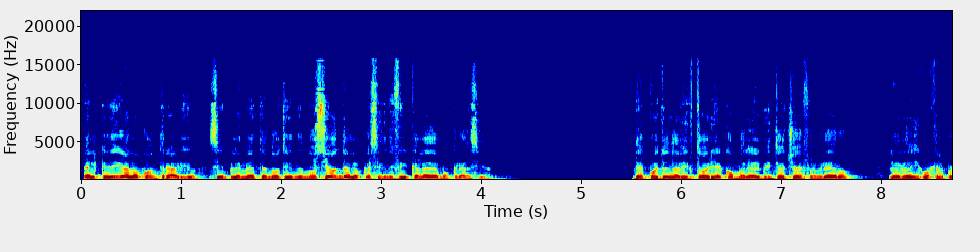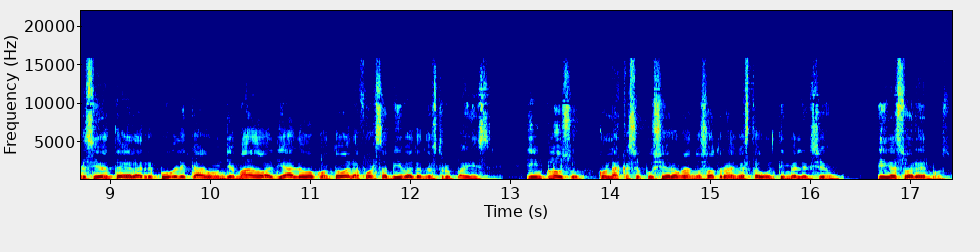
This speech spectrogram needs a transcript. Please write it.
El que diga lo contrario simplemente no tiene noción de lo que significa la democracia. Después de una victoria como la del 28 de febrero, lo lógico es que el presidente de la República haga un llamado al diálogo con todas las fuerzas vivas de nuestro país, incluso con las que se opusieron a nosotros en esta última elección. Y eso haremos.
